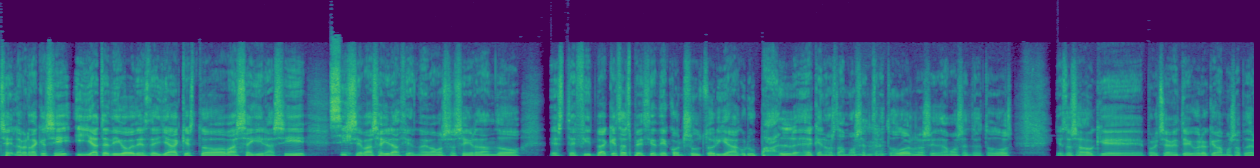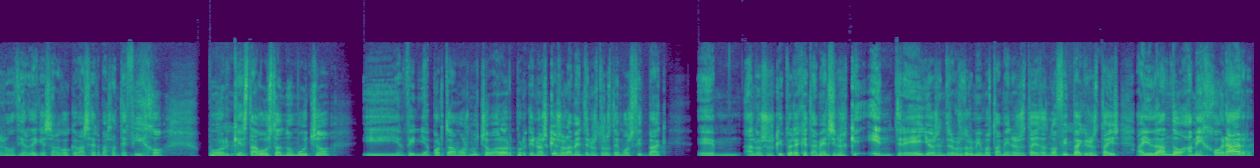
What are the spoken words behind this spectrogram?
Sí, la verdad que sí. Y ya te digo desde ya que esto va a seguir así Sí. y se va a seguir haciendo. ¿eh? Vamos a seguir dando este feedback, esta especie de consultoría grupal ¿eh? que nos damos entre todos, nos ayudamos entre todos. Y esto es algo que próximamente yo creo que vamos a poder anunciar de que es algo que va a ser bastante fijo porque está gustando mucho y, en fin, y aportamos mucho valor. Porque no es que solamente nosotros demos feedback eh, a los suscriptores, que también, sino es que entre ellos, entre vosotros mismos, también os estáis dando feedback y os estáis ayudando a mejorar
